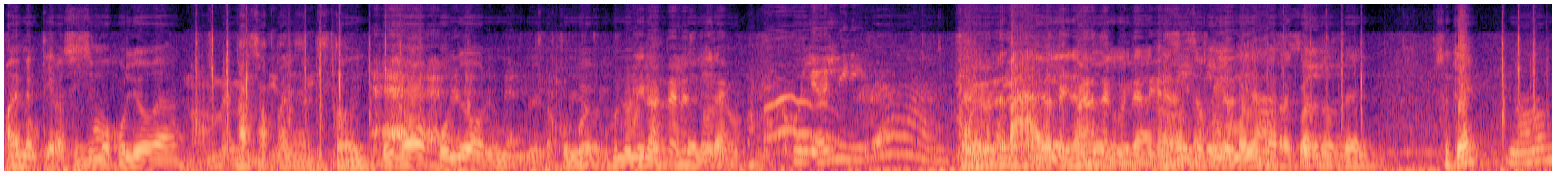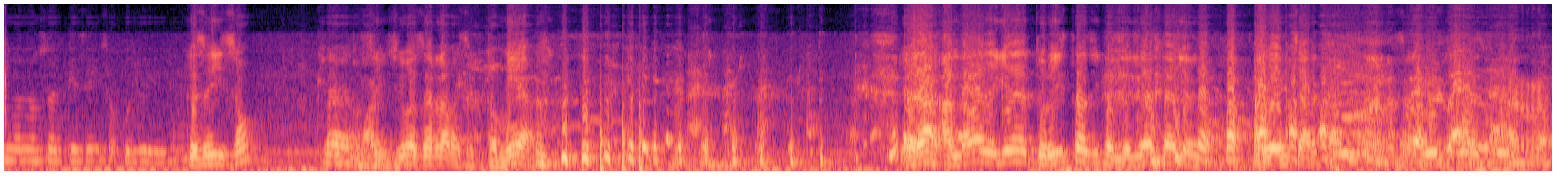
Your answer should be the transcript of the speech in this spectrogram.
Ay, mentirosísimo Julio, ¿verdad? No, hombre, aquí estoy. No, Julio, el, Julio, Julio Lira. Julio Lira. Julio Lira. Julio Lira. Padre, ¿Te acuerdas de Julio Lira, claro. Sí. recuerdos de él. ¿Sí qué? No, no, no sé qué se hizo Julio Lira. ¿Qué se hizo? Pues sí, sí iba a hacer la vasectomía. Era, andaba de guía de turistas y conseguía hoteles. Había encharcado.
